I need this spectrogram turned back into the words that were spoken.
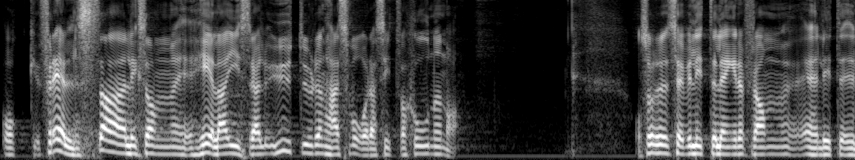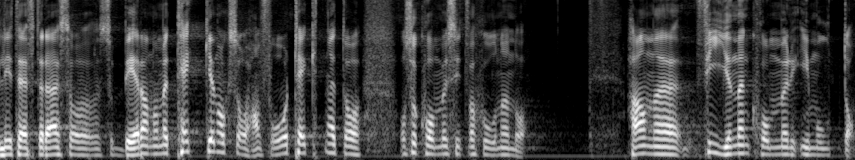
och frälsa liksom hela Israel ut ur den här svåra situationen. Då. Och så ser vi lite längre fram, eh, lite, lite efter det, så, så ber han om ett tecken också. Han får tecknet och, och så kommer situationen då. Han, eh, fienden kommer emot dem.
